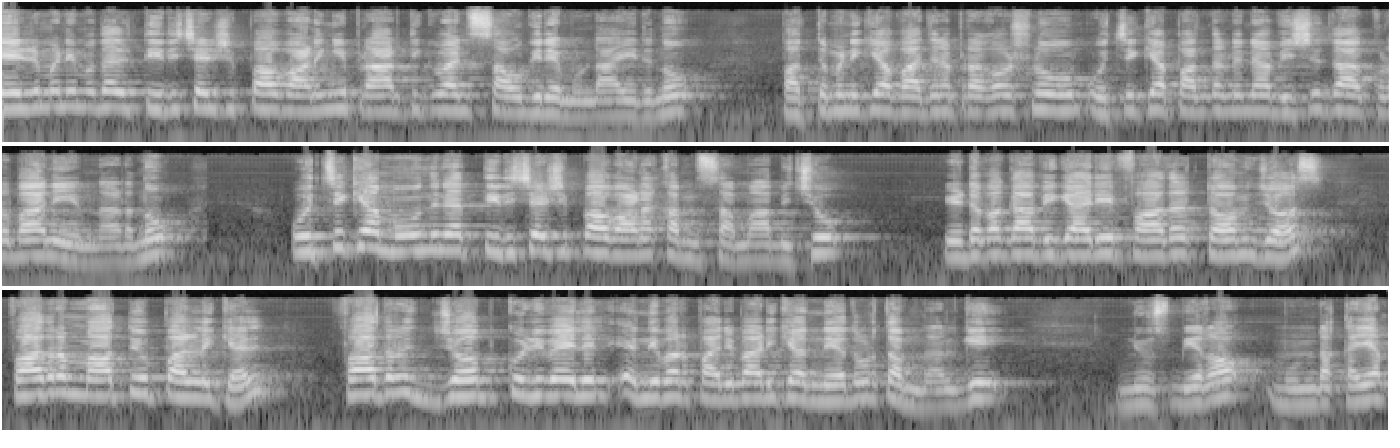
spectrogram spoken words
ഏഴ് മണി മുതൽ തിരിച്ചഴിപ്പ വണങ്ങി പ്രാർത്ഥിക്കുവാൻ സൗകര്യമുണ്ടായിരുന്നു. പത്ത് മണിക്ക് വചന പ്രഘോഷണവും ഉച്ചയ്ക്ക് പന്ത്രണ്ടിന് വിശുദ്ധ കുർബാനയും നടന്നു. ഉച്ചയ്ക്ക് മൂന്നിന് തിരുശേഷിപ്പ് വണക്കം സമാപിച്ചു. ഇടവക വികാരി father Tom Jose father Mathew Pallikkal father Job Kuzhivelil എന്നിവർ പരിപാടിക്ക് നേതൃത്വം നൽകി. News bureau Mundakkayam.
